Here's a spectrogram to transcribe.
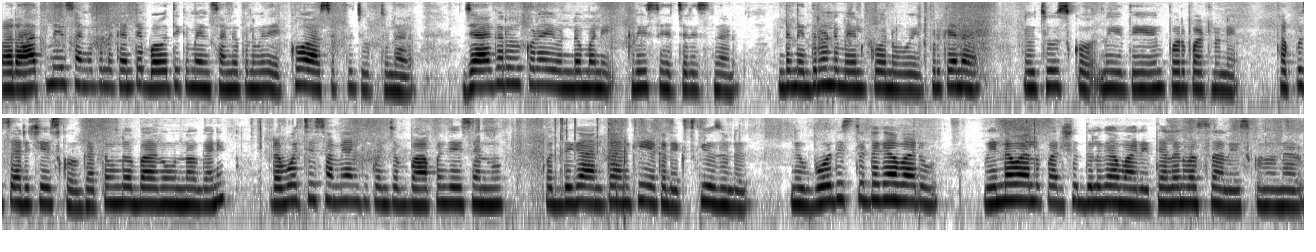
వారు ఆత్మీయ సంగతుల కంటే భౌతికమైన సంగతుల మీద ఎక్కువ ఆసక్తి చూపుతున్నారు. జాగరూకుడై ఉండమని క్రీస్తు హెచ్చరిస్తున్నాడు. అంటే నిద్ర నుండి మేల్కో నువ్వు ఇప్పటికైనా నువ్వు చూసుకో నీ ఏం పొరపాట్లునే తప్పు సరి చేసుకో. గతంలో బాగా ఉన్నావు కానీ ప్రభు వచ్చే సమయానికి కొంచెం పాపం చేశాను కొద్దిగా అనటానికి అక్కడ ఎక్స్క్యూజ్ ఉండదు. నువ్వు బోధిస్తుండగా వారు విన్నవాళ్ళు పరిశుద్ధులుగా మారి తెల్లని వస్త్రాలు వేసుకుని ఉన్నారు.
